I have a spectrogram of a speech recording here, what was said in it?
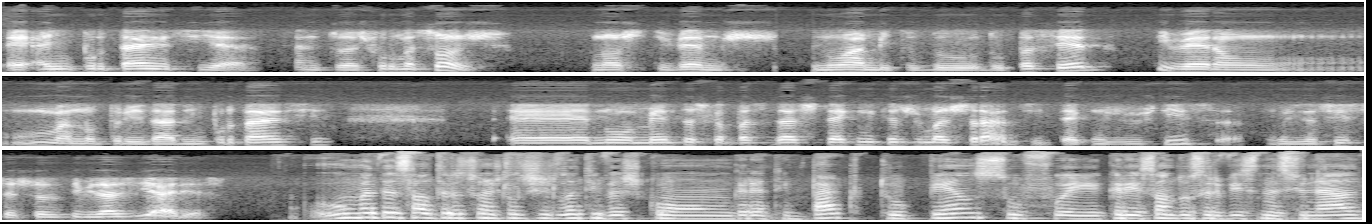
eh, a importância, tanto as formações que nós tivemos no âmbito do, do PACED, tiveram uma notoriedade e importância é, no aumento das capacidades técnicas dos magistrados e técnicos de justiça, no exercício das suas atividades diárias. Uma das alterações legislativas com grande impacto, penso, foi a criação do Serviço Nacional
